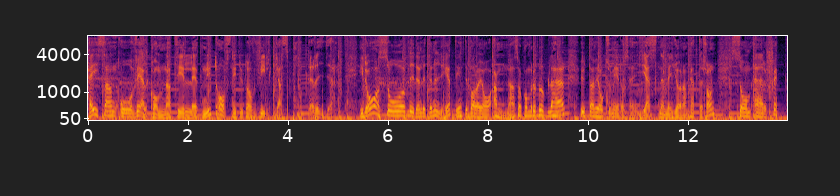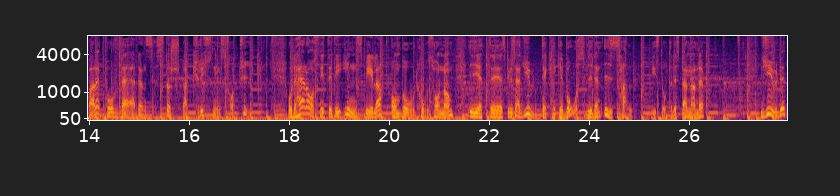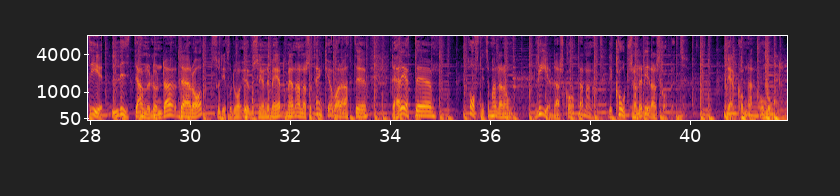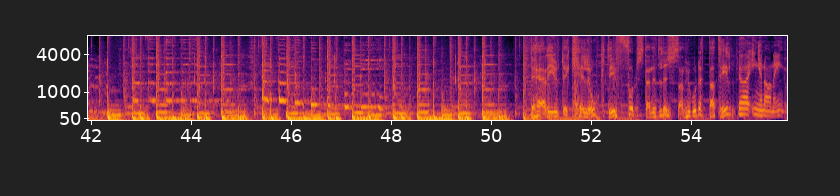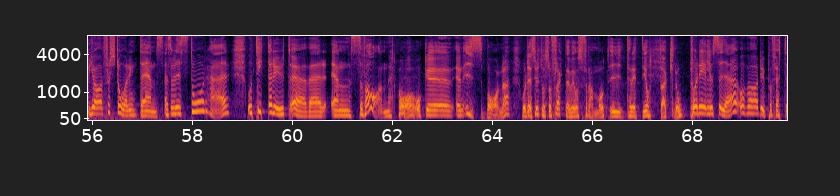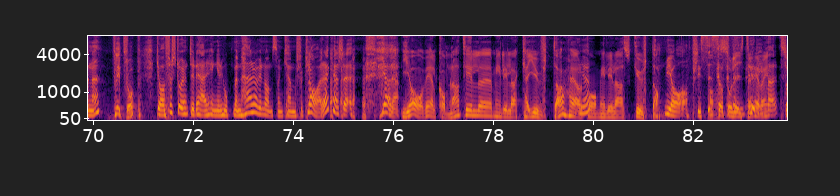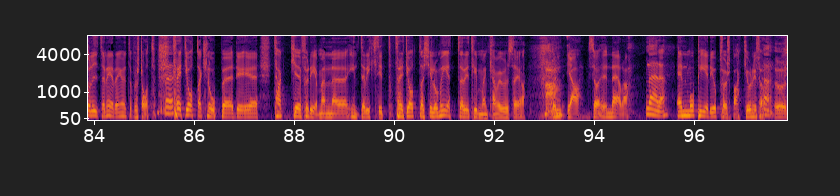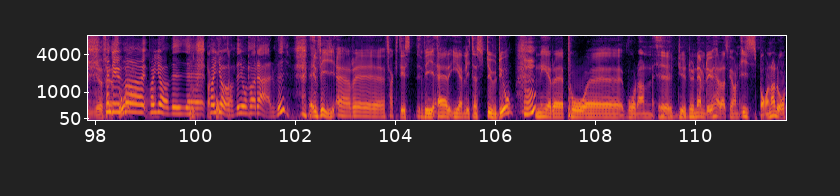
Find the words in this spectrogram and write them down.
Hejsan och välkomna till ett nytt avsnitt utav Vilkas podderier. Idag så blir det en liten nyhet. Det är inte bara jag och Anna som kommer att bubbla här utan vi har också med oss en gäst, nämligen Göran Pettersson som är skeppare på världens största kryssningsfartyg. Och det här avsnittet är inspelat ombord hos honom i ett, eh, ska vi säga, ljudteknikerbås vid en ishall. Visst låter det spännande? Ljudet är lite annorlunda därav, så det får du ha överseende med. Men annars så tänker jag bara att eh, det här är ett eh, avsnitt som handlar om ledarskap bland annat. Det coachande ledarskapet. Välkomna ombord! Här är ju inte klokt. Det är fullständigt lysande. Hur går detta till? Jag har ingen aning. Jag förstår inte ens. Alltså, vi står här och tittar ut över en svan. Ja, och eh, en isbana. Och dessutom så fraktar vi oss framåt i 38 knop. Och det är Lucia. Och vad har du på fötterna? Flipflop. Jag förstår inte hur det här hänger ihop, men här har vi någon som kan förklara kanske. Göran? Ja, välkomna till eh, min lilla kajuta här Ja. på min lilla skuta. Ja, precis. så Så liten, är den, så liten är den ju inte förstått. Nej. 38 knop, eh, det är, tack eh, för det, men inte riktigt. 38 kilometer i timmen kan vi väl säga. Men, ja, så nära. Nära. En moped i uppförsbacke ungefär. Ungefär Men du, så. vad, vad, gör vi, eh, vad gör vi och var är vi? Eh, Vi är eh, faktiskt vi är i en liten studio Mm. nere på eh, våran... Eh, du, du nämnde ju här att vi har en isbana då.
